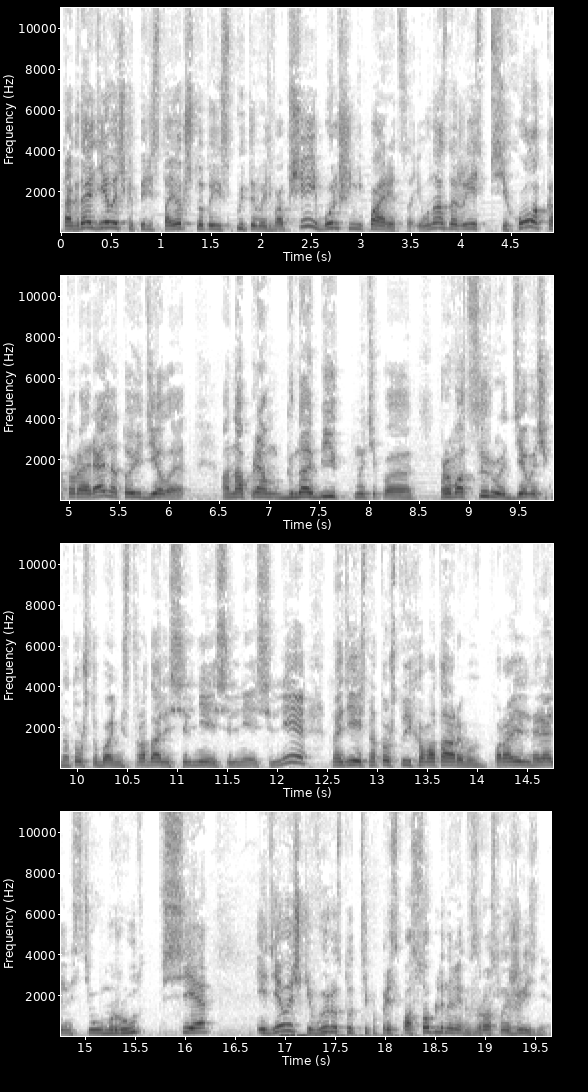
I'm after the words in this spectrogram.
тогда девочка перестает что-то испытывать вообще и больше не парится. И у нас даже есть психолог, которая реально то и делает. Она прям гнобит, ну, типа, провоцирует девочек на то, чтобы они страдали сильнее, сильнее, сильнее, надеясь на то, что их аватары в параллельной реальности умрут все, и девочки вырастут, типа, приспособленными к взрослой жизни.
